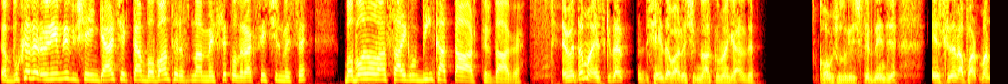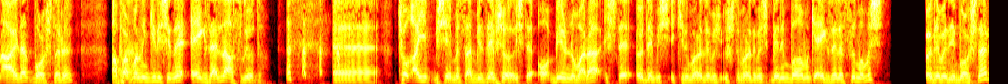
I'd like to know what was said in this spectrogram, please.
Ya bu kadar önemli bir şeyin gerçekten baban tarafından meslek olarak seçilmesi babana olan saygımı bin kat daha arttırdı abi. Evet ama eskiden şey de vardı şimdi aklıma geldi. Komşuluk ilişkileri deyince. Eskiden apartman aidat borçları apartmanın girişine Excel'le asılıyordu. ee, çok ayıp bir şey. Mesela bizde hep şey oluyor işte o bir numara işte ödemiş, iki numara ödemiş, üç numara ödemiş. Benim babamınki Excel'e sığmamış ödemediği borçlar.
